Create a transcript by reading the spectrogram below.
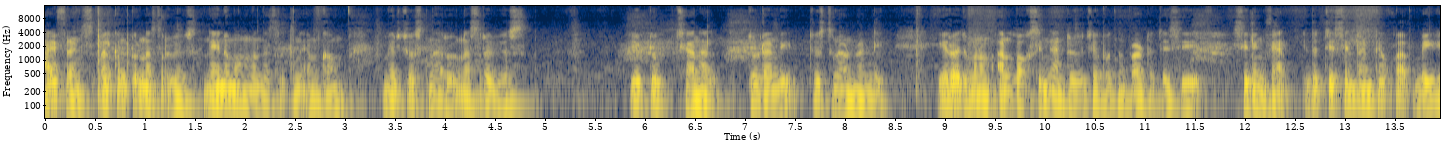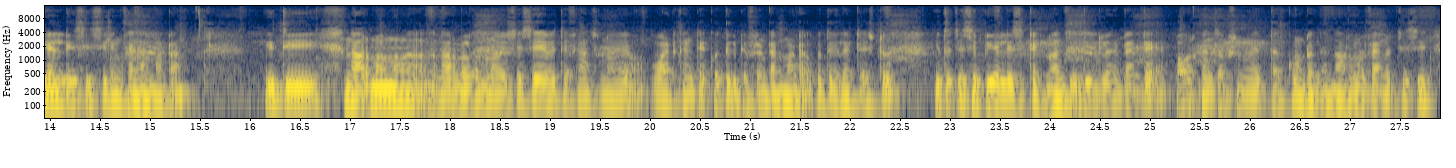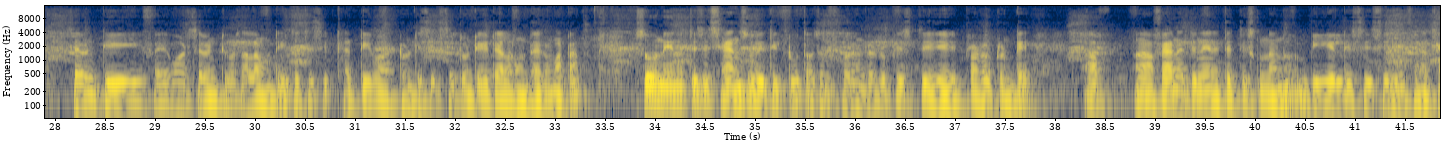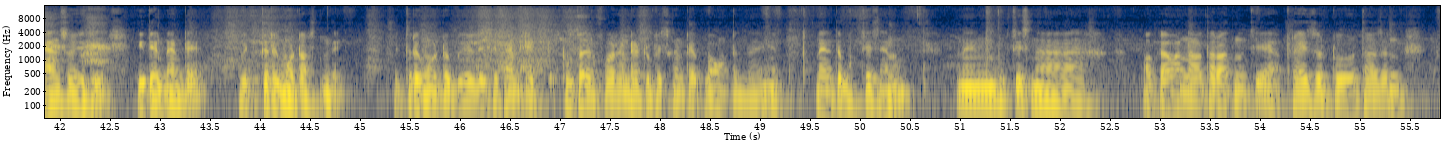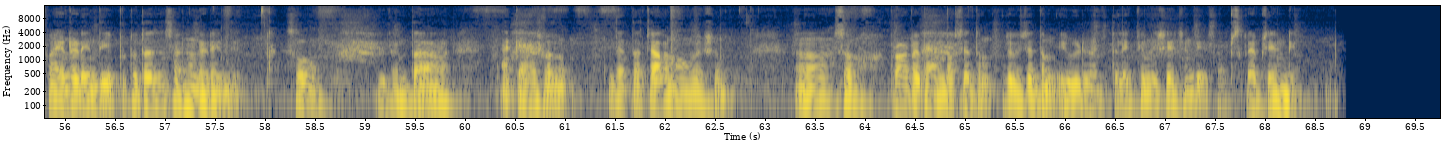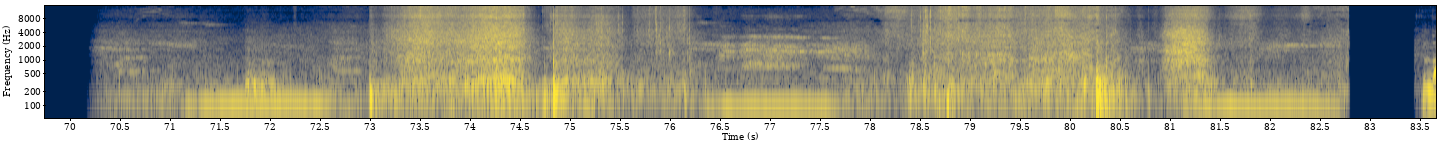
Hi friends welcome to Nasra views. నేను Mohammed Nasaruddin MCom. మీరు చూస్తున్నారు నస్ర వ్యూస్ యూట్యూబ్ ఛానల్. చూడండి చూస్తూనే ఉండండి. ఈరోజు మనం అన్బాక్సింగ్ అండ్ రివ్యూ చేయబోతున్న ప్రోడక్ట్ వచ్చేసి సీలింగ్ ఫ్యాన్ ఇది వచ్చేసి ఏంటంటే ఒక బీఎల్డిసి సీలింగ్ ఫ్యాన్ అనమాట ఇది నార్మల్ మన నార్మల్గా మనం యూస్ చేసే ఏవైతే ఫ్యాన్స్ ఉన్నాయో వాటికంటే కొద్దిగా డిఫరెంట్ అనమాట కొద్దిగా లేటెస్ట్ ఇది వచ్చేసి బిఎల్ఈసి టెక్నాలజీ దీంట్లో ఏంటంటే పవర్ కన్సప్షన్ అనేది తక్కువ ఉంటుంది. నార్మల్ ఫ్యాన్ వచ్చేసి seventy five watt seventy watts అలా ఉంటాయి. ఇది వచ్చేసి thirty watt twenty six twenty eight అలా ఉంటాయి అనమాట సో నేను వచ్చేసి శాన్సో ఇది టూ థౌజండ్ ఫోర్ హండ్రెడ్ రూపీస్ది ప్రోడక్ట్ ఉంటే ఆ ఫ్యాన్ అయితే నేనైతే తీసుకున్నాను. బిఎల్డిసి సీలింగ్ ఫ్యాన్ శాన్సో ఇది. ఇదేంటంటే విత్ రిమోట్ వస్తుంది. With remote BLDC fan at two thousand four hundred rupees కంటే బాగుంటుందని నేనైతే బుక్ చేశాను. నేను బుక్ చేసిన ఒక వన్ అవర్ తర్వాత నుంచి ఆ price two thousand five hundred అయింది ఇప్పుడు టూ థౌజండ్ సెవెన్ హండ్రెడ్ అయింది. సో ఇదంతా క్యాజువల్ ఇదంతా చాలా మామూలు విషయం. సో ప్రోడక్ట్ అయితే అన్బాక్స్ చేద్దాం రివ్యూ చేద్దాం. ఈ వీడియో నచ్చితే లైక్ చేయండి షేర్ చేయండి సబ్స్క్రైబ్ చేయండి.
